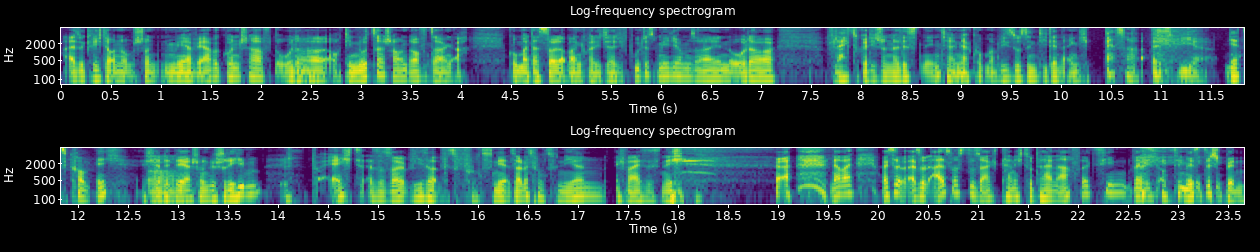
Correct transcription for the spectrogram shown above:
Also kriegt er unter Umständen mehr Werbekundschaft oder auch die Nutzer schauen drauf und sagen, ach, guck mal, das soll aber ein qualitativ gutes Medium sein oder vielleicht sogar die Journalisten intern. Ja, guck mal, wieso sind die denn eigentlich besser als wir? Jetzt komme ich. Ich hatte Oh. dir ja schon geschrieben. Echt? Also soll, wie soll, funktionieren, soll das funktionieren? Ich weiß es nicht. Na, weil, weißt du, also alles, was du sagst, kann ich total nachvollziehen, wenn ich optimistisch bin.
